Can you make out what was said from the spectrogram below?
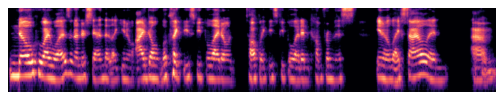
know who I was and understand that, like, you know, I don't look like these people. I don't talk like these people. I didn't come from this, you know, lifestyle. And, um,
